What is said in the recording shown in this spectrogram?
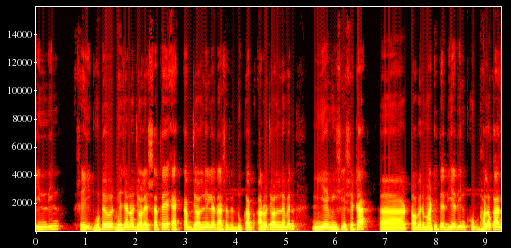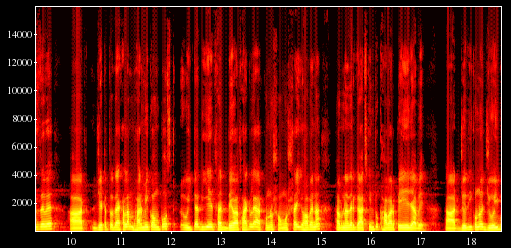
তিন দিন। সেই ঘুঁটে ভেজানো জলের সাথে এক কাপ জল নিলে তার সাথে দু কাপ আরও জল নেবেন। নিয়ে মিশিয়ে সেটা টবের মাটিতে দিয়ে দিন, খুব ভালো কাজ দেবে। আর যেটা তো দেখালাম ভার্মি কম্পোস্ট ওইটা দিয়ে দেওয়া থাকলে আর কোনো সমস্যাই হবে না, আপনাদের গাছ কিন্তু খাবার পেয়ে যাবে। আর যদি কোনো জৈব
